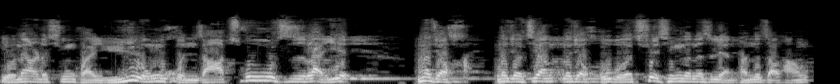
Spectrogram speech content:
有那样的胸怀，鱼龙混杂，粗枝烂叶，那叫海，那叫江，那叫湖泊，确清的那是脸盆的澡堂子。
